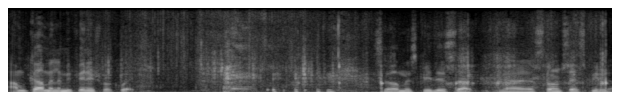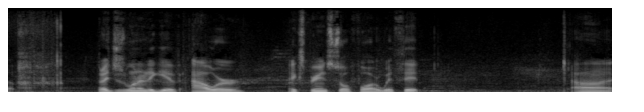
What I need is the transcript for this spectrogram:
I'm coming. Let me finish real quick. so I'm gonna speed this up. Uh, Storm said speed it up. But I just wanted to give our experience so far with it uh,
